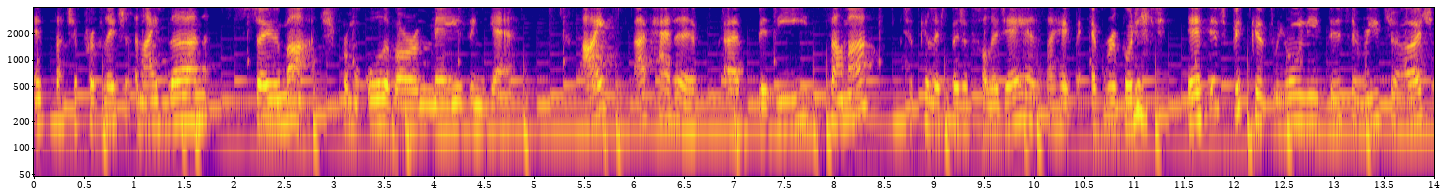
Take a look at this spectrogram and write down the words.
It's such a privilege, and I learn so much from all of our amazing guests. I've I've had a, a busy summer took a little bit of holiday, as I hope everybody did, because we all need this to recharge.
